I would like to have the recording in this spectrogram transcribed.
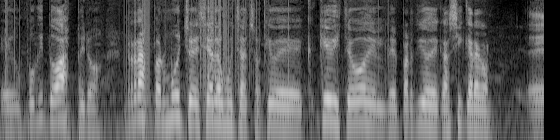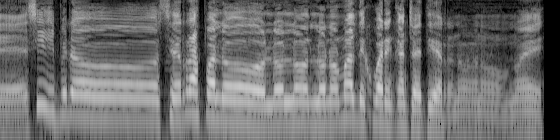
eh, un poquito áspero, raspan mucho, decían los muchachos. ¿Qué, viste vos del, partido de Cacique Aragón? Eh, sí, pero se raspa lo, normal de jugar en cancha de tierra, no, no, no es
